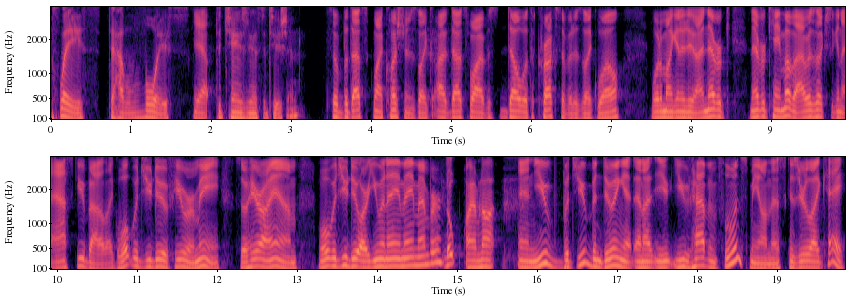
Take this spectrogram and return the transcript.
place to have a voice Yeah. to change the institution. So, but that's my question is like, I, that's why I was dealt with the crux of it is like, well, what am I going to do? I never, never came up. I was actually going to ask you about it. Like, what would you do if you were me? So here I am. What would you do? Are you an AMA member? Nope, I am not. And you, but you've been doing it, and I, you, you have influenced me on this because you're like, hey,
